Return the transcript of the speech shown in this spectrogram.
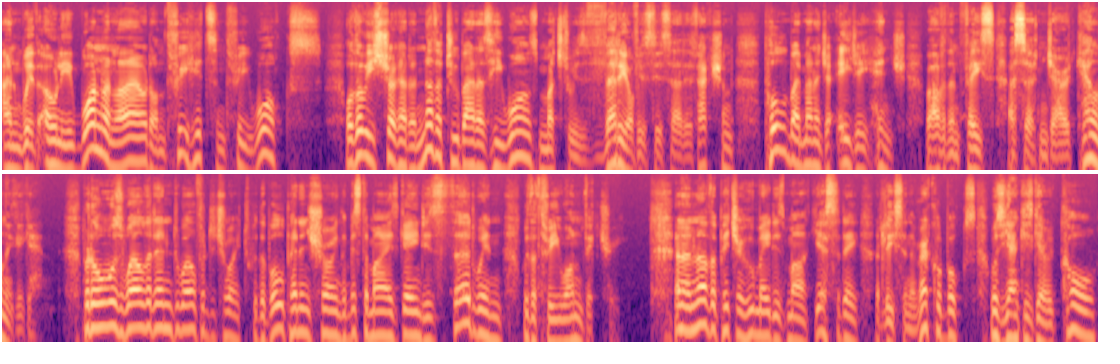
and with only one run allowed on three hits and three walks, although he struck out another two batters, he was, much to his very obvious dissatisfaction, pulled by manager AJ Hinch rather than face a certain Jarred Kelenic again. But all was well that ended well for Detroit, with the bullpen ensuring that Mr. Mize gained his third win with a 3 1 victory. And another pitcher who made his mark yesterday, at least in the record books, was Yankees Gerrit Cole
